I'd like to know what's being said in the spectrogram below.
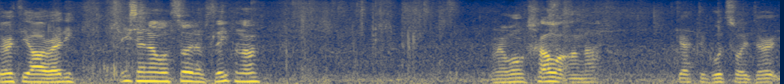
Dirty already. At least I know what side I'm sleeping on. And I won't throw it on that. Get the good side dirty.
